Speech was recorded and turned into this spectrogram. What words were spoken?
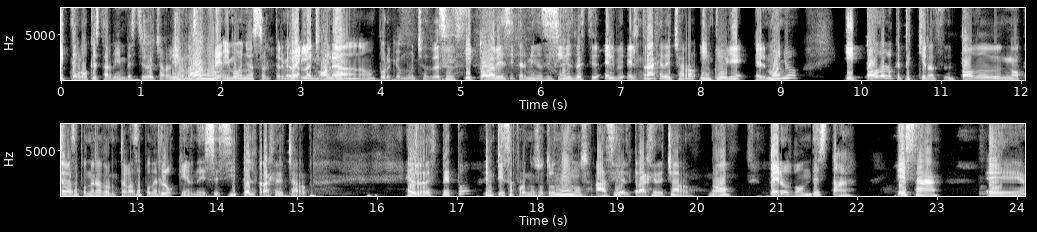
y tengo que estar bien vestido de charro. Y moño, y moño hasta el terminar Y la moño. chorreada, ¿no? Porque muchas veces. y todavía si terminas y Sí. sigues vestido, el, el traje de charro incluye el moño y todo lo que te quieras, todo, no te vas a poner adorno, te vas a poner lo que necesita el traje de charro. El respeto empieza por nosotros mismos hacia el traje de charro, ¿no? Pero ¿dónde está esa, eh,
